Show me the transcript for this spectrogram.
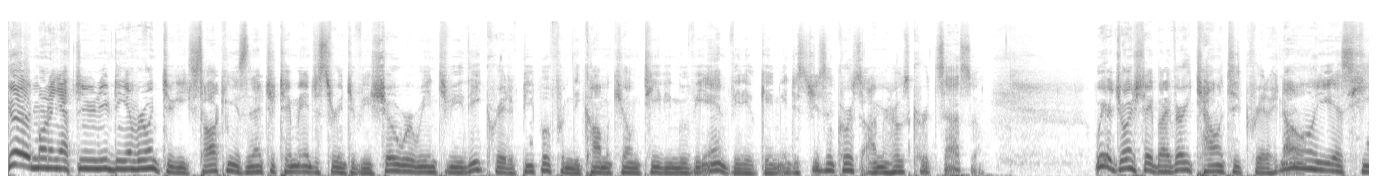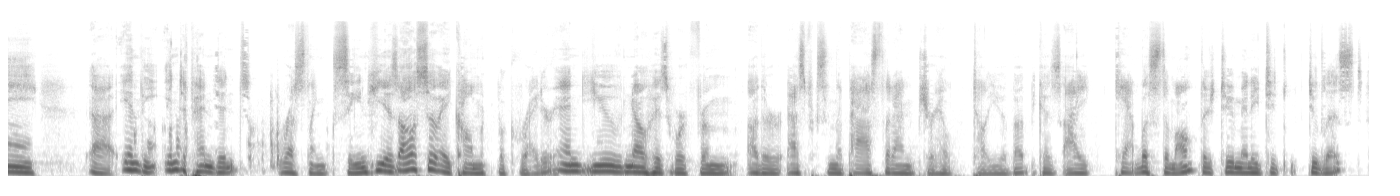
Good morning, afternoon, evening, everyone. Two Geeks Talking is an entertainment industry interview show where we interview the creative people from the comic, film, TV, movie, and video game industries. And of course, I'm your host, Kurt Sasso. We are joined today by a very talented creator. Not only is he uh, in the independent wrestling scene. He is also a comic book writer, and you know his work from other aspects in the past that I'm sure he'll tell you about because I can't list them all. There's too many to, to list.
